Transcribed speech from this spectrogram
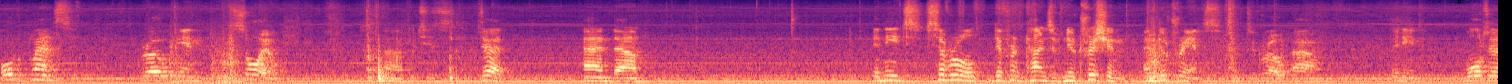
all the plants grow in soil, uh, which is dirt, and um, it needs several different kinds of nutrition and nutrients to grow. Um, they need water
